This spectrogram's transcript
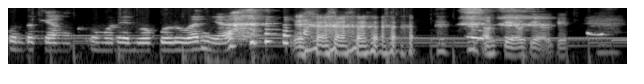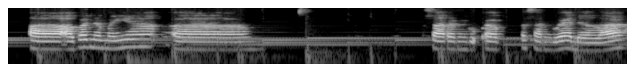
untuk yang umurnya 20-an ya. Oke, oke, oke. Eh, apa namanya? Uh, saran gue, uh, pesan gue adalah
